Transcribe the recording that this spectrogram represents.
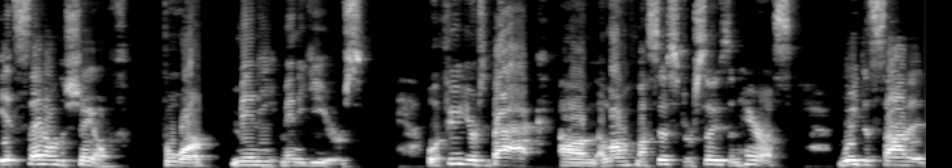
it sat on the shelf for many, many years. Well, a few years back, um, along with my sister, Susan Harris, we decided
